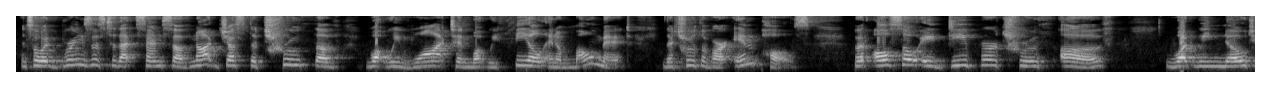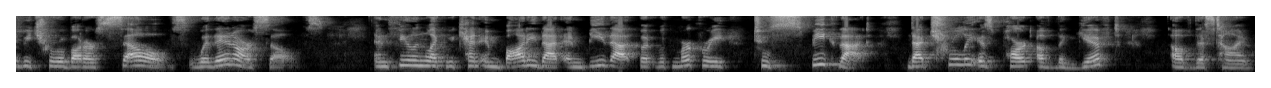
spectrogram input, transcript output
And so it brings us to that sense of not just the truth of what we want and what we feel in a moment, the truth of our impulse, but also a deeper truth of what we know to be true about ourselves, within ourselves, and feeling like we can embody that and be that, but with Mercury to speak that. That truly is part of the gift of this time.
